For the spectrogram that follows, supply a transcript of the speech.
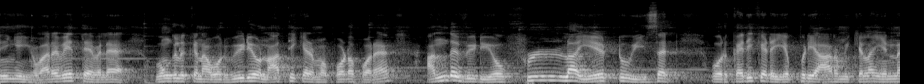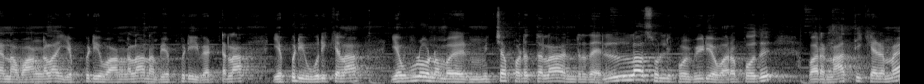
நீங்கள் இங்கே வரவே தேவையில்ல. உங்களுக்கு நான் ஒரு வீடியோ ஞாத்திக்கிழமை போட போகிறேன் அந்த வீடியோ ஃபுல்லாக ஏ டு இசட் ஒரு கறிக்கடை எப்படி ஆரம்பிக்கலாம் என்னென்ன வாங்கலாம் எப்படி வாங்கலாம் நம்ம எப்படி வெட்டலாம் எப்படி உரிக்கலாம் எவ்வளோ நம்ம மிச்சப்படுத்தலாம்ன்றதை எல்லாம் சொல்லி இப்போ வீடியோ வரப்போகுது. வர ஞாத்திக்கிழமை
